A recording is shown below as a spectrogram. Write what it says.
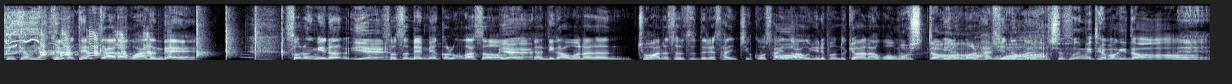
창피하고 야 그래도 될까라고 하는데 손흥민은 예. 선수 몇 명 끌고 가서 예. 야 네가 원하는 좋아하는 선수들의 사진 찍고 사인도 어. 하고 유니폼도 교환하고 멋있다. 이런 걸 할 수 있는 와, 거예요. 진짜 손흥민 대박이다. 네.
